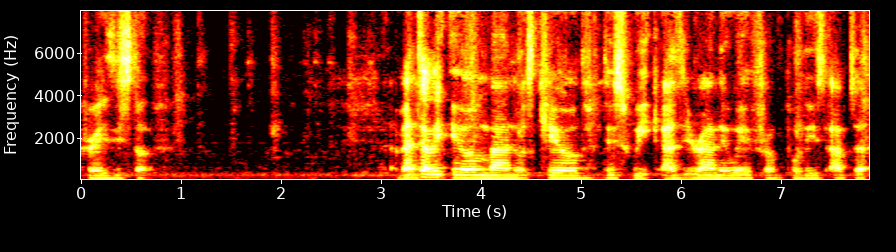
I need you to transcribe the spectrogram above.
Crazy stuff. A mentally ill man was killed this week as he ran away from police after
